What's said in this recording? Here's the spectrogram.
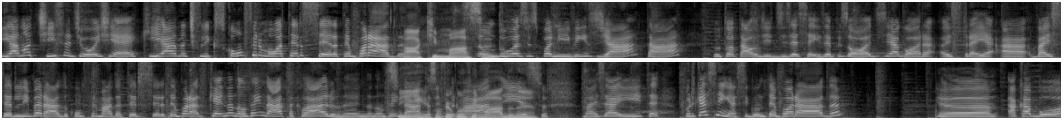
E a notícia de hoje é que a Netflix confirmou a terceira temporada. Ah, que massa. São duas disponíveis já, tá? No total de 16 episódios. E agora a estreia a- vai ser liberado, confirmada a terceira temporada. Que ainda não tem data, claro, né? Ainda não tem Sim, data foi confirmada. confirmado, né? Isso. Mas aí. te- Porque assim, a segunda temporada. ah, acabou,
